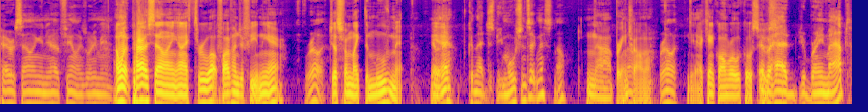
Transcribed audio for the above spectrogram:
parasailing and you have feelings? What do you mean? I went parasailing and I threw up 500 feet in the air Really? just from like the movement. Yeah. that- couldn't that just be motion sickness? No. Nah, brain No. trauma. Really? Yeah, I can't go on roller coasters. Ever had your brain mapped?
